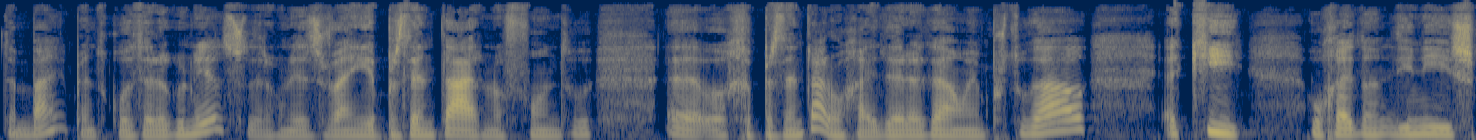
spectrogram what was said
também, portanto, com os aragoneses. Os aragoneses vêm apresentar, no fundo, eh, representar o rei de Aragão em Portugal. Aqui, o rei Dom Dinis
